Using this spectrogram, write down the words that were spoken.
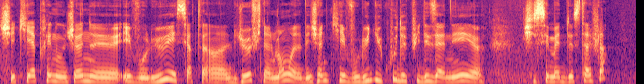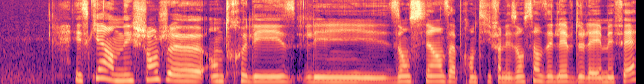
chez qui après nos jeunes euh, évoluent et certains lieux finalement, on a des jeunes qui évoluent du coup depuis des années euh, chez ces maîtres de stage-là. Est-ce qu'il y a un échange euh, entre les, les, anciens apprentis, enfin les anciens élèves de la MFR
